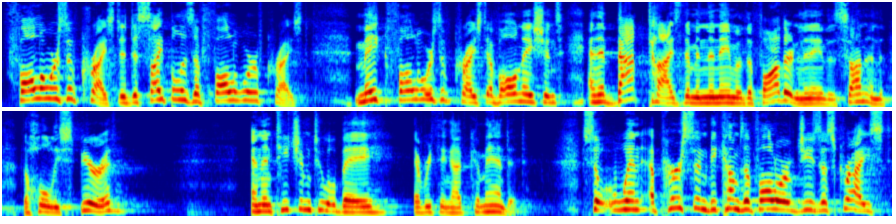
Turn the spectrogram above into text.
followers of Christ. A disciple is a follower of Christ. Make followers of Christ of all nations, and then baptize them in the name of the Father, and the name of the Son, and the Holy Spirit, and then teach them to obey everything I've commanded. So when a person becomes a follower of Jesus Christ,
